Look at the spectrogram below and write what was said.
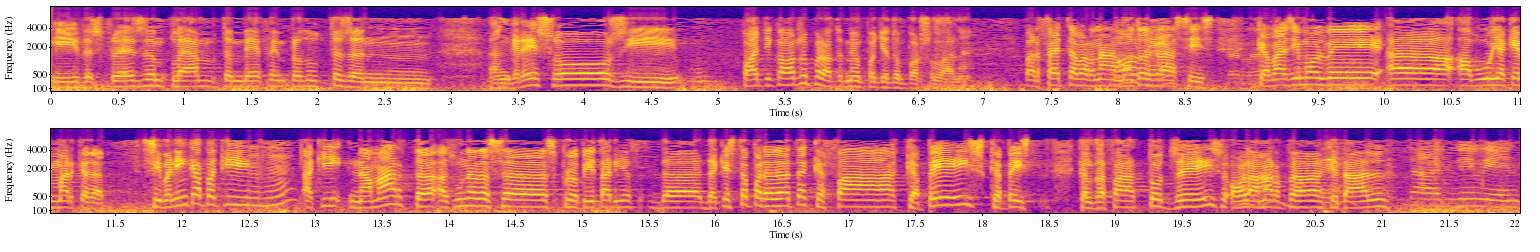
i després empleem també fem productes en, en greixos i un poc de cosa, però també un poquet en porcelana. Perfecte, Bernat, Molt moltes bé. gràcies. Que vagi molt bé eh, avui aquest mercadet. Si venim cap aquí, Mhm. aquí, na Marta és una de les propietàries de- d'aquesta paradeta que fa capells, capells que els fa tots ells. Hola, Ah, Marta, què tal? Tal, bien, bien.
